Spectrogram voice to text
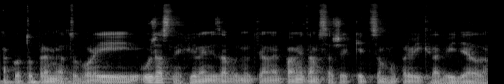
Ako to pre mňa to boli úžasné chvíle, nezabudnutelné. Pamätám sa, že keď som ho prvýkrát videl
